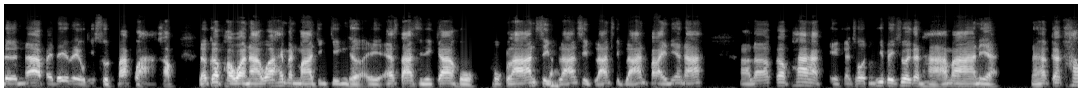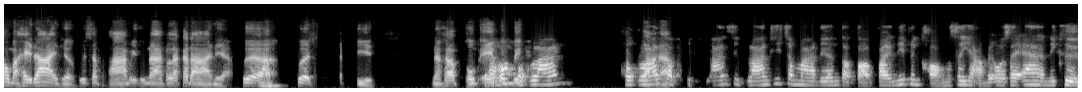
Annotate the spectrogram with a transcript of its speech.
เดินหน้าไปได้เร็วที่สุดมากกว่าครับ แล้วก็ภาวนาว่าให้มันมาจริง ๆ เถอะไอแอสตราเซเนกาหกหกล้านสิบล้านสิบล้านสิบล้านไปเนี่ยนะอ่าแล้วก็ภาคเอกชนที่ไปช่วยกันหามาเนี่ยนะฮะก็เข้ามาให้ได้เถอะพฤษภามิถุนากรกฎาเนี่ย เพื่อเพื่อฉีดนะครับ ผมเองผมหกล้าน หกล้านกับสิบล้านสิบล้านที่จะมาเดือนต่อๆไปนี่เป็นของ Siam Bio science อันนี้คือ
